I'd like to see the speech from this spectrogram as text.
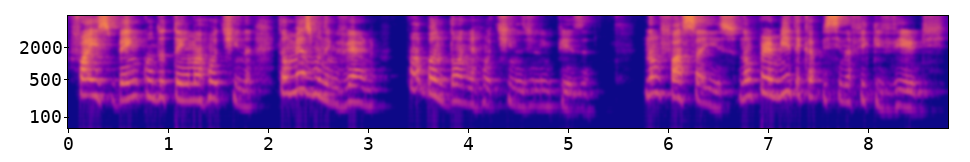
faz bem quando tem uma rotina. Então, mesmo no inverno, não abandone a rotina de limpeza. Não faça isso. Não permita que a piscina fique verde.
